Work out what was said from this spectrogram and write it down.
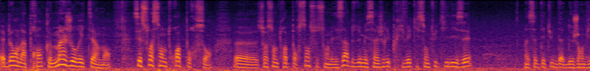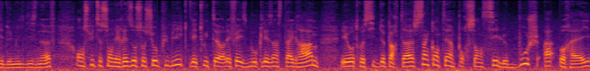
Eh bien, on apprend que majoritairement, c'est 63%. 63%, euh, ce sont les apps de messagerie privée qui sont utilisées cette étude date de janvier 2019. Ensuite, ce sont les réseaux sociaux publics, les Twitter, les Facebook, les Instagram et autres sites de partage. 51% c'est le bouche à oreille,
